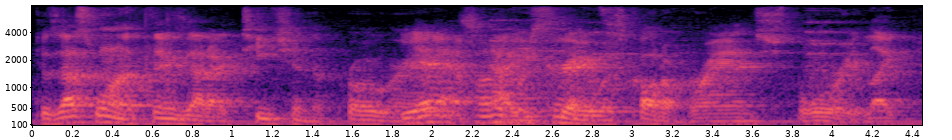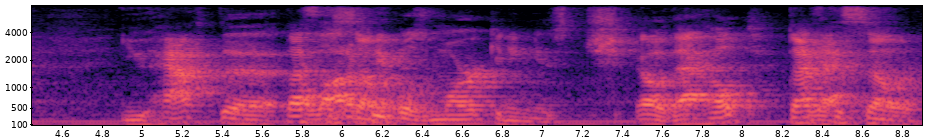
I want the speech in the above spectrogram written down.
Because that's one of the things that I teach in the program. Yeah, how you create what's called a brand story. Like, you have to. That's a lot of people's marketing is. Oh, that helped. That's yeah. the seller.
